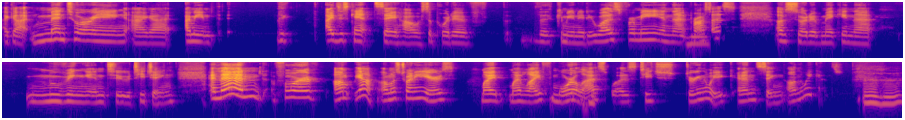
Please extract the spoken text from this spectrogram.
I got mentoring. I got, I mean, the, I just can't say how supportive the community was for me in that mm-hmm. process of sort of making that moving into teaching and then for um yeah almost 20 years my my life more or mm-hmm. less was teach during the week and sing on the weekends mm-hmm.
